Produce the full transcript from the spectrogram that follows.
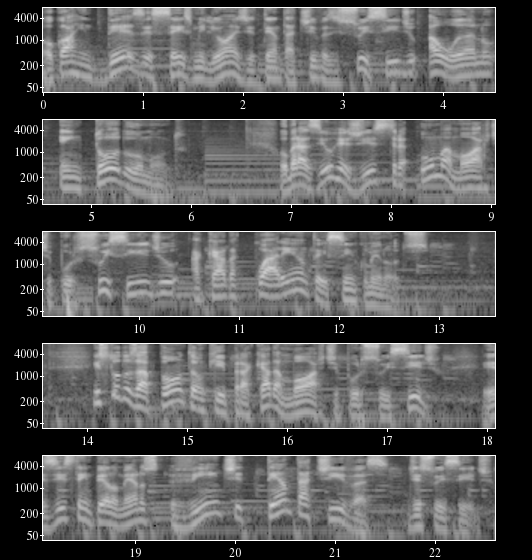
ocorrem 16 milhões de tentativas de suicídio ao ano em todo o mundo. O Brasil registra uma morte por suicídio a cada 45 minutos. Estudos apontam que, para cada morte por suicídio, existem pelo menos 20 tentativas de suicídio.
